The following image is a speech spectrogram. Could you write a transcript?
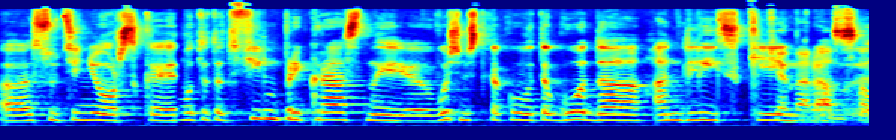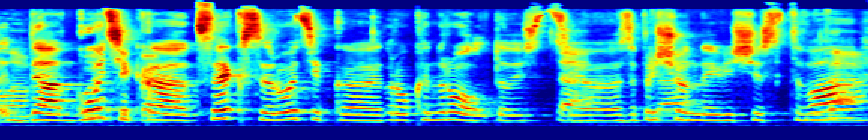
э, сутенерская. Вот этот фильм прекрасный, 80 какого-то года, английский. Кена Рассела. Да, Готика. готика, секс, эротика, рок-н-ролл, то есть Да, э, запрещенные вещества,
